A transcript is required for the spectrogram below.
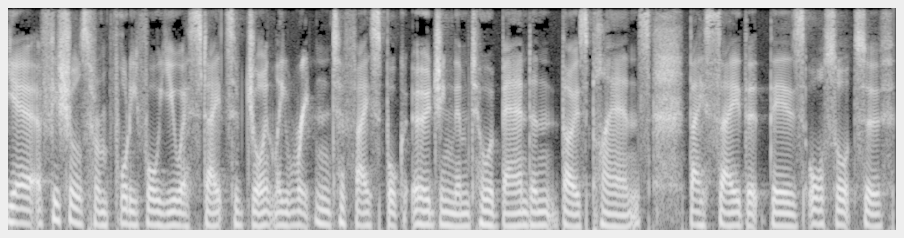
Yeah, officials from 44 US states have jointly written to Facebook urging them to abandon those plans. They say that there's all sorts of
